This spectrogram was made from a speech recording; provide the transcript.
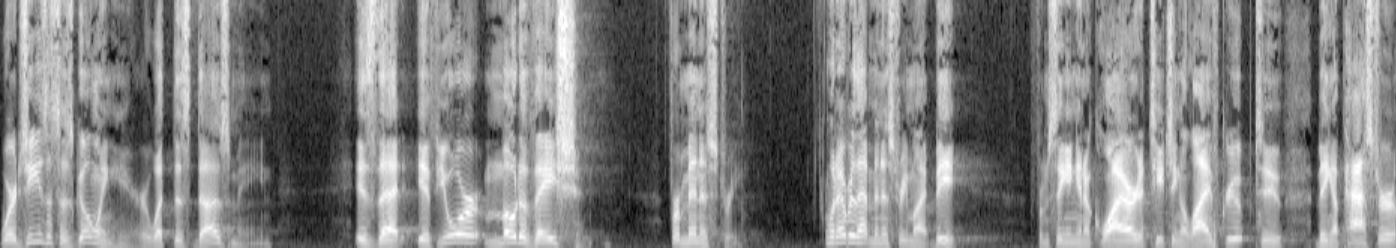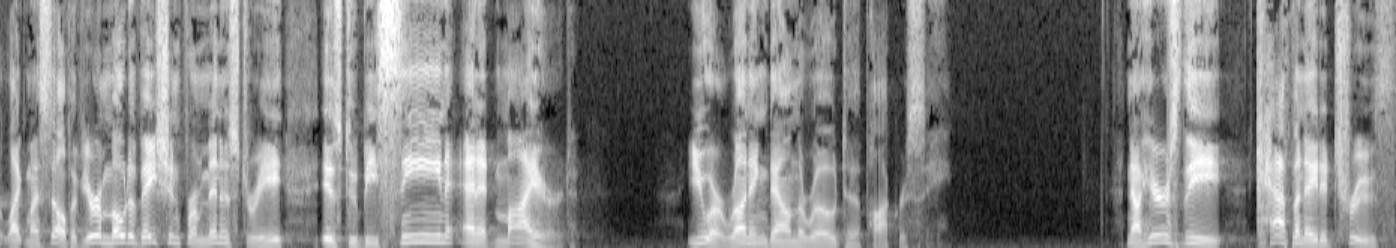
Where Jesus is going here, what this does mean, is that if your motivation for ministry, whatever that ministry might be, from singing in a choir to teaching a life group to being a pastor like myself, if your motivation for ministry is to be seen and admired, you are running down the road to hypocrisy. Now, here's the caffeinated truth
